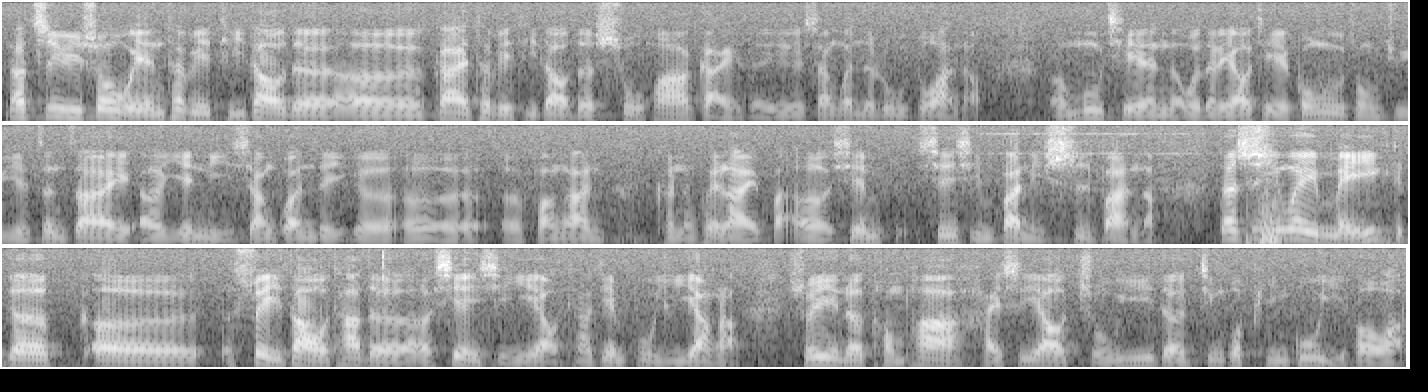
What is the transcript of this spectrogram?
那至于说委员特别提到的，呃，刚才特别提到的苏花改的一个相关的路段哦，呃，目前我的了解，公路总局也正在呃研拟相关的一个呃呃方案，可能会来呃先先行办理试办呢。但是因为每一个呃隧道它的限行也有条件不一样啊，所以呢恐怕还是要逐一的经过评估以后啊，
